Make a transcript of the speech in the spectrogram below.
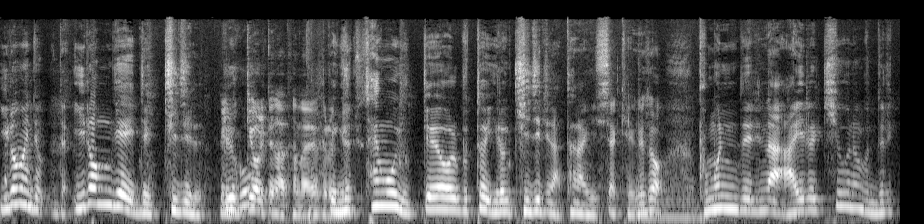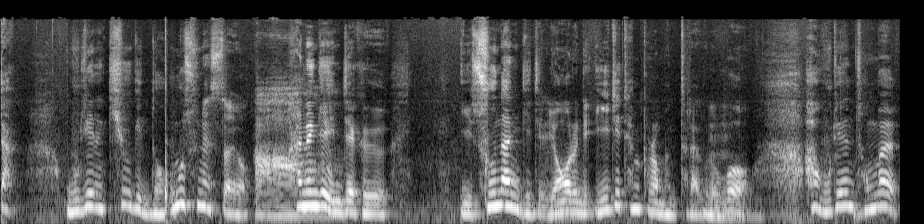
이러면 이제 이런 게 이제 기질 그리고 6개월 때 나타나요, 그 그런 게? 육- 생후 6개월부터 이런 기질이 나타나기 시작해요. 그래서 음. 부모님들이나 아이를 키우는 분들이 딱 우리 애는 키우기 너무 순했어요. 아. 하는 게 이제 그 이 순한 기질, 영어로 이제 easy temperament라 그러고, 아, 우리 애는 정말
